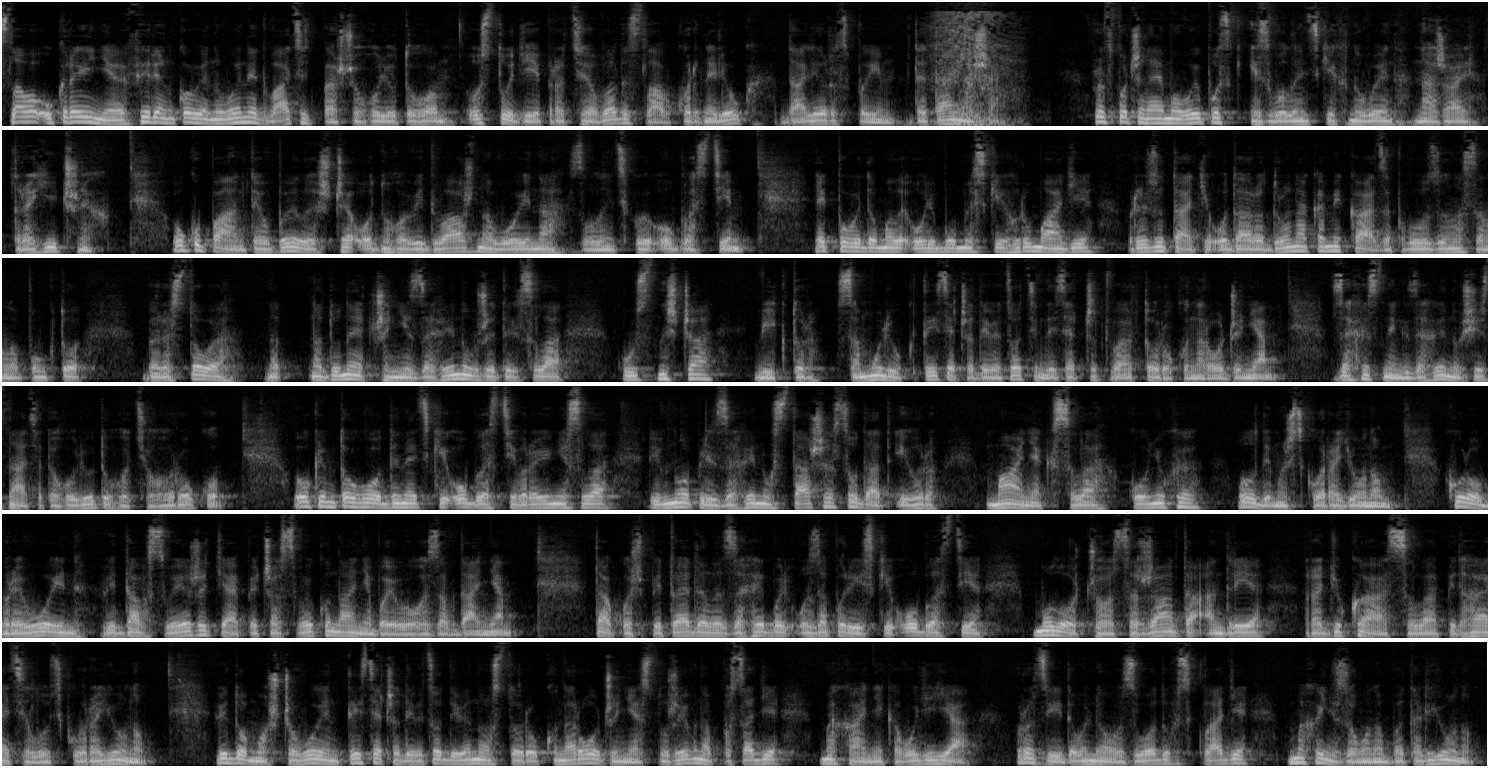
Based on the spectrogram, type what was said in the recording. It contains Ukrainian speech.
Слава Україні! В ефірі ранкові новини 21 лютого. У студії працює Владислав Корнелюк. Далі розповім детальніше. Розпочинаємо випуск із волинських новин. На жаль, трагічних. Окупанти вбили ще одного відважного воїна з Волинської області. Як повідомили у Любомирській громаді, в результаті удару дрона Камікадзе поблизу населеного пункту Берестове на- Донеччині загинув житель села Куснища Віктор Самолюк, 1974 року народження. Захисник загинув 16 лютого цього року. Окрім того, у Донецькій області в районі села Рівнопіль загинув старший солдат Ігор Маняк села Конюхи Володимирського району. Хоробрий воїн віддав своє життя під час виконання бойового завдання. Також підтвердили загибель у Запорізькій області молодшого сержанта Андрія Радюка села Підгайці Луцького району. Відомо, що воїн 1990 року народження служив на посаді механіка водія розвідувального взводу в складі механізованого батальйону.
